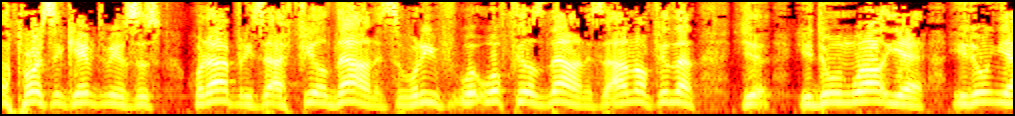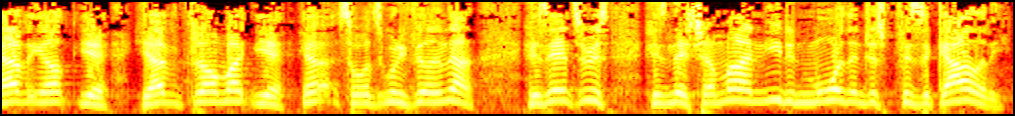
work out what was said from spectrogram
A person came to me and says, what happened? He said, I feel down. I said, what do you, what, what feels down? He said, I don't know, feel down. You, you're doing well? Yeah. you're doing, you having health? Yeah. You having feeling right? Yeah. Yeah. So what's, what are you feeling down? His answer is, his neshama needed more than just physicality.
